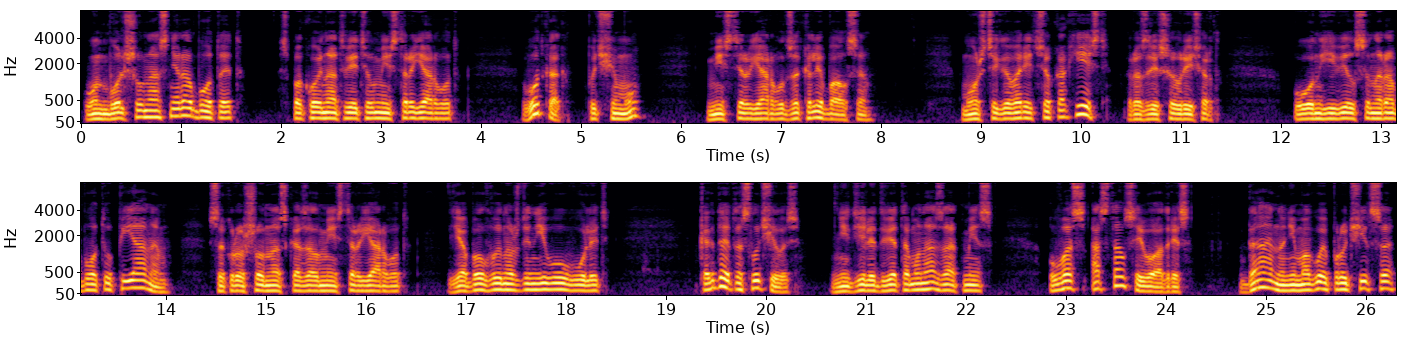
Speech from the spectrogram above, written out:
Он больше у нас не работает, спокойно ответил мистер Ярвуд. Вот как? Почему? Мистер Ярвуд заколебался. Можете говорить все как есть, разрешил Ричард. Он явился на работу пьяным, сокрушенно сказал мистер Ярвуд. Я был вынужден его уволить. Когда это случилось? Недели две тому назад, мисс. У вас остался его адрес? Да, но не могу я поручиться,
